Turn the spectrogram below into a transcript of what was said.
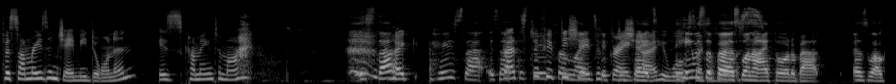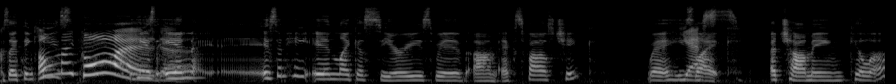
For some reason, Jamie Dornan is coming to mind. Is that Like, who's that? Is that that's the dude Fifty from, Shades of Fifty Grey guy who walks He was like the first one. I thought about as well because I think he's, oh my god, he's in. Isn't he in like a series with um, X Files chick, where he's Yes. like a charming killer?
